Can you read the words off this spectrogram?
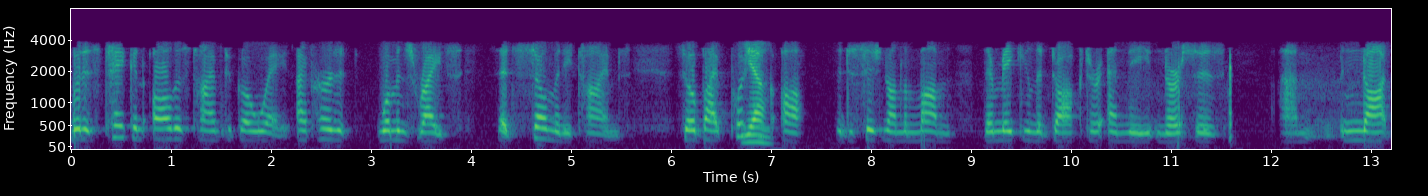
But it's taken all this time to go away. I've heard it, women's rights said so many times. So by pushing Yeah. off the decision on the mom, they're making the doctor and the nurses um, not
